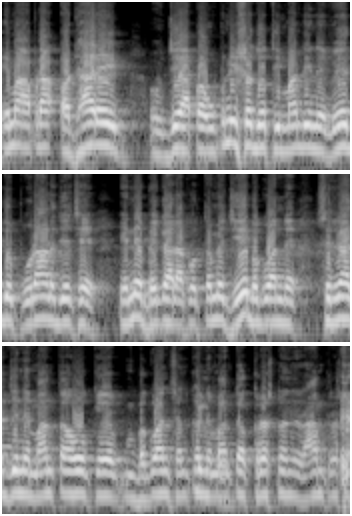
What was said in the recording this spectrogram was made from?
એમાં આપણા અઢારેય જે આપણા ઉપનિષદોથી માંડીને વેદ પુરાણ જે છે એને ભેગા રાખો. તમે જે ભગવાનને શ્રીનાથજીને માનતા હો કે ભગવાન શંકરને માનતા હો કૃષ્ણને રામકૃષ્ણ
